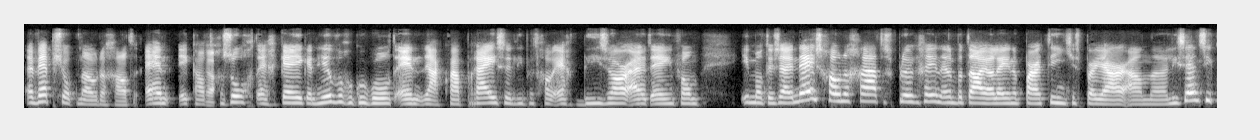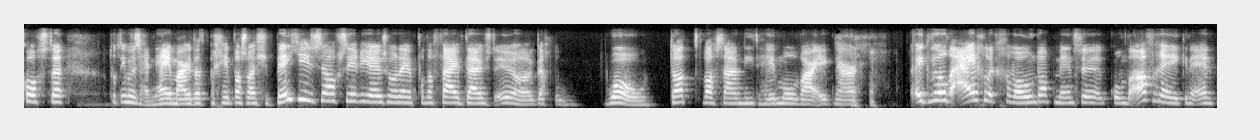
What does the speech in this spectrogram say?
een webshop nodig had. En ik had ja. gezocht en gekeken en heel veel gegoogeld. En ja, qua prijzen liep het gewoon echt bizar uiteen. Van iemand die zei: nee, is gewoon een gratis plugin. En dan betaal je alleen een paar tientjes per jaar aan uh, licentiekosten. Tot iemand zei: nee, maar dat begint pas als je een beetje jezelf serieus wil nemen van de 5000 euro. Ik dacht: wow, dat was nou niet helemaal waar ik naar. ik wilde eigenlijk gewoon dat mensen konden afrekenen. En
